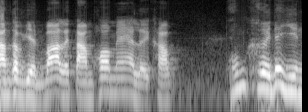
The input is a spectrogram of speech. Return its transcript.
ตามทะเบียนบ้านเลยตามพ่อแม่เลยครับ ผมเคยได้ยิน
